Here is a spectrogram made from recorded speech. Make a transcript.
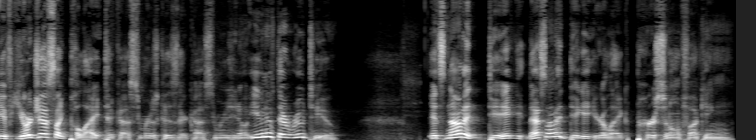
if you're just like polite to customers because they're customers you know even if they're rude to you it's not a dig that's not a dig at your like personal fucking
